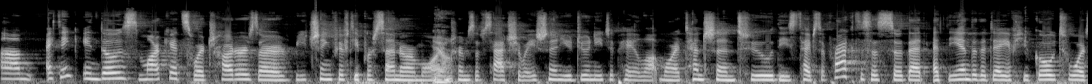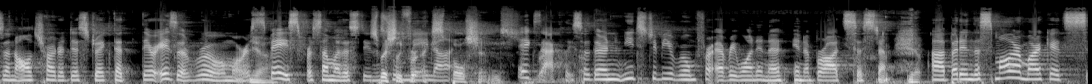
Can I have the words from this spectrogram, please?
Um, I think in those markets where charters are reaching 50% or more yeah. in terms of saturation, you do need to pay a lot more attention to these types of practices so that at the end of the day, if you go towards an all charter district, that there is a room or a yeah. space for some of the students Especially who for may expulsions. Not. Exactly. Right. So there needs to be room for everyone in a, in a broad system. Yep. Uh, but in the smaller markets,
